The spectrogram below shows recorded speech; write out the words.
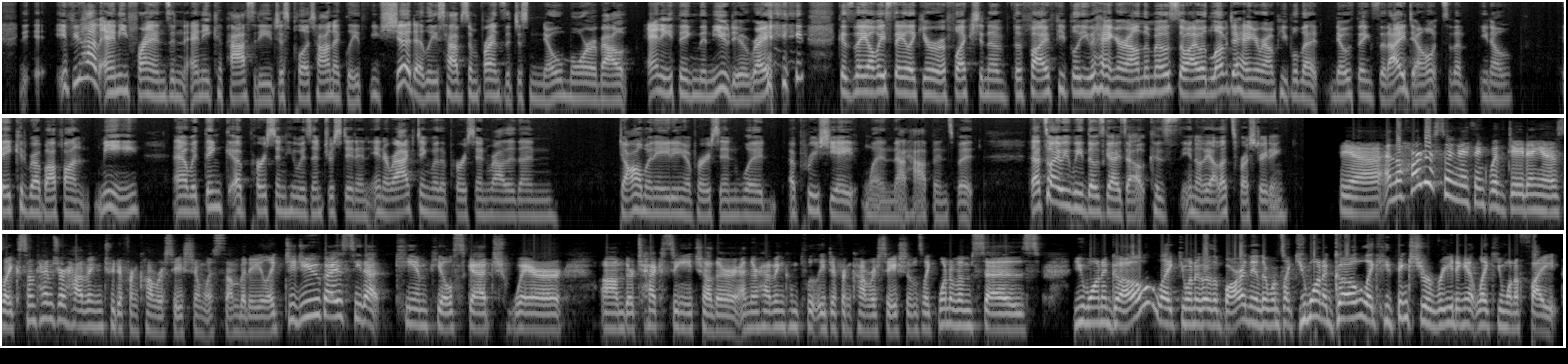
If you have any friends in any capacity, just platonically, you should at least have some friends that just know more about anything than you do, right? Because they always say like you're a reflection of the five people you hang around the most. So I would love to hang around people that know things that I don't so that, you know, they could rub off on me and I would think a person who is interested in interacting with a person rather than dominating a person would appreciate when that happens. But that's why we weed those guys out because, you know, yeah, that's frustrating. Yeah. And the hardest thing I think with dating is like sometimes you're having two different conversation with somebody. Like, did you guys see that Key and Peele sketch where um, they're texting each other and they're having completely different conversations? Like one of them says, you want to go? Like you want to go to the bar? And the other one's like, you want to go? Like he thinks you're reading it like you want to fight.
